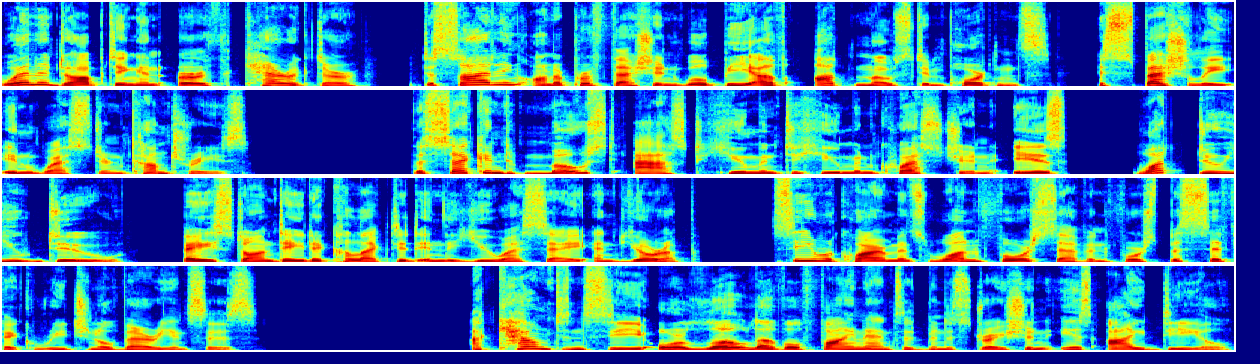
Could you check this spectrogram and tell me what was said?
When adopting an Earth character, deciding on a profession will be of utmost importance, especially in Western countries. The second most asked human to human question is What do you do? based on data collected in the USA and Europe. See requirements 147 for specific regional variances. Accountancy or low level finance administration is ideal.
